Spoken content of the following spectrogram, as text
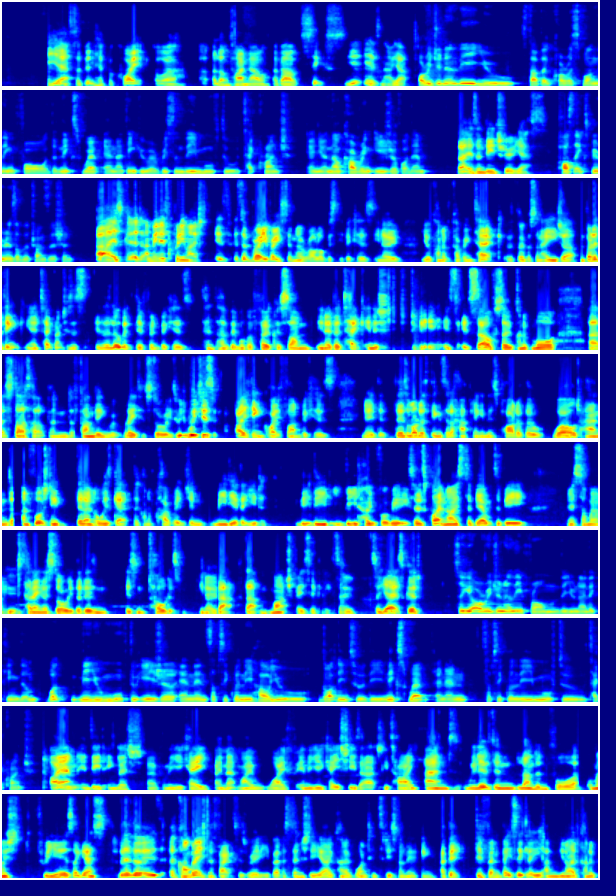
Yes, I've been here for quite oh, uh, a long time now, about six years now, yeah. Originally, you started corresponding for the Next Web, and I think you have recently moved to TechCrunch, and you're now covering Asia for them. That is indeed true, yes. How's the experience of the transition? Uh, it's good. I mean, it's pretty much it's, it's a very very similar role, obviously, because you know you're kind of covering tech, with a focus on Asia. But I think you know TechCrunch is, is a little bit different because it tends to have a bit more of a focus on you know the tech industry it's, itself, so kind of more uh, startup and funding related stories, which, which is I think quite fun because you know th- there's a lot of things that are happening in this part of the world, and unfortunately they don't always get the kind of coverage in media that you'd that you'd, hope for, really. So it's quite nice to be able to be know someone who's telling a story that isn't isn't told as you know that that much basically. So so yeah, it's good. So you're originally from the United Kingdom. What made you move to Asia, and then subsequently how you got into the Next Web, and then subsequently moved to TechCrunch? I am indeed English uh, from the UK. I met my wife in the UK. She's actually Thai, and we lived in London for almost three years, I guess. There is a combination of factors, really, but essentially, I kind of wanted to do something a bit different, basically. And you know, I'd kind of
